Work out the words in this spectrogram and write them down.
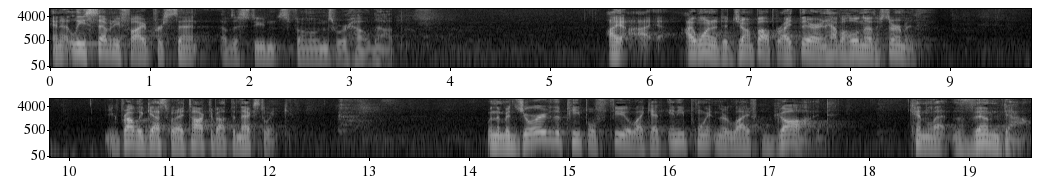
and at least 75% of the students' phones were held up. I, I, I wanted to jump up right there and have a whole nother sermon. You can probably guess what I talked about the next week. When the majority of the people feel like at any point in their life God can let them down,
